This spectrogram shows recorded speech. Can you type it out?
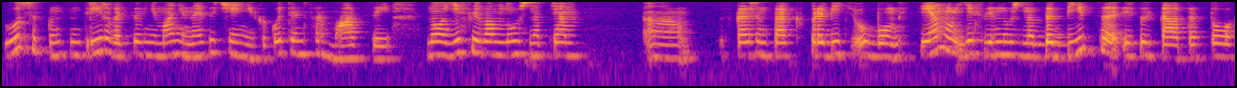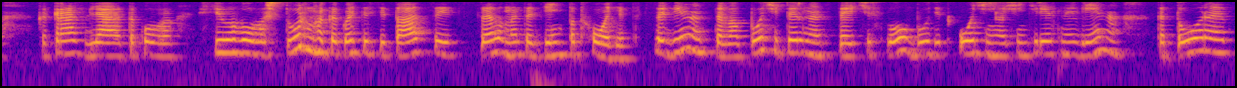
лучше сконцентрировать свое внимание на изучении какой-то информации. Но если вам нужно прям, а, скажем так, пробить лбом стену, если нужно добиться результата, то как раз для такого силового штурма какой-то ситуации в целом этот день подходит. С 11 по 14 число будет очень-очень интересное время, которое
